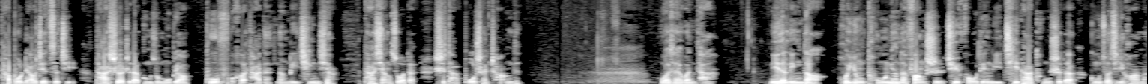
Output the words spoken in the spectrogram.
他不了解自己，他设置的工作目标不符合他的能力倾向，他想做的是他不擅长的。我在问他，你的领导会用同样的方式去否定你其他同事的工作计划吗？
